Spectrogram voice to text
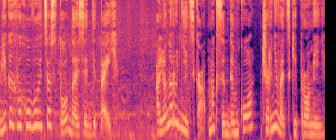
в яких виховується 110 дітей. Альона Рудніцька, Максим Демко, Чернівецький промінь.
